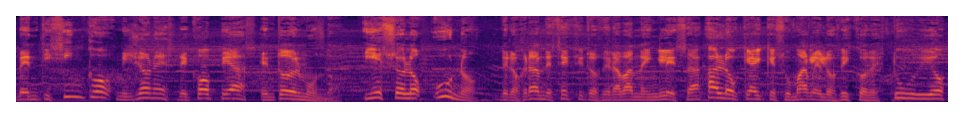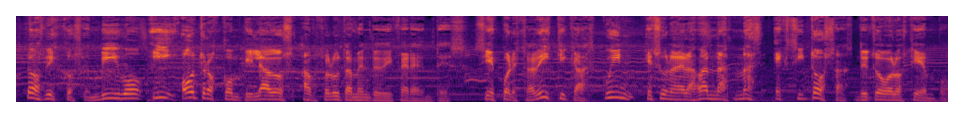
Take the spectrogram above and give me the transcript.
25 millones de copias en todo el mundo. Y es solo uno de los grandes éxitos de la banda inglesa, a lo que hay que sumarle los discos de estudio, los discos en vivo y otros compilados absolutamente diferentes. Si es por estadísticas, Queen es una de las bandas más exitosas de todos los tiempos.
